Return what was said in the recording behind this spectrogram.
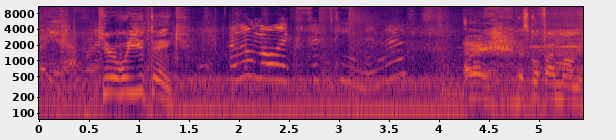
Yeah. Kirah, what do you think? I don't know, like 15 minutes? All right, let's go find mommy.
